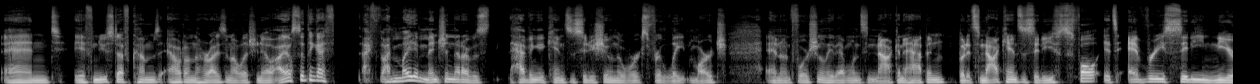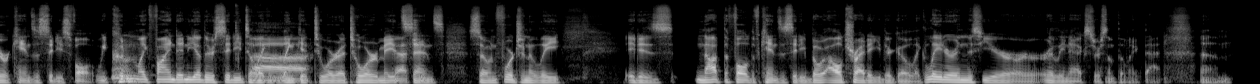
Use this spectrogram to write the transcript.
And if new stuff comes out on the horizon, I'll let you know. I also think I, I, I might have mentioned that I was having a Kansas City show in the works for late March. And unfortunately, that one's not going to happen. But it's not Kansas City's fault. It's every city near Kansas City's fault. We couldn't like find any other city to like link Ah. it to where a tour made Gotcha. sense. So unfortunately, it is not the fault of Kansas City, but I'll try to either go like later in this year or early next or something like that. Um,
